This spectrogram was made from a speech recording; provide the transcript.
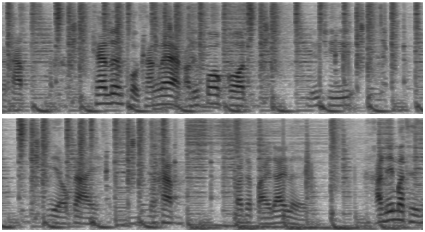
นะครับ แค่เริ่มกดครั้งแรกเอานิ้วโป้งกดนิ้วชี้เหนี่ยวไกลนะครับ ก็จะไปได้เลย คราวนี้มาถึง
